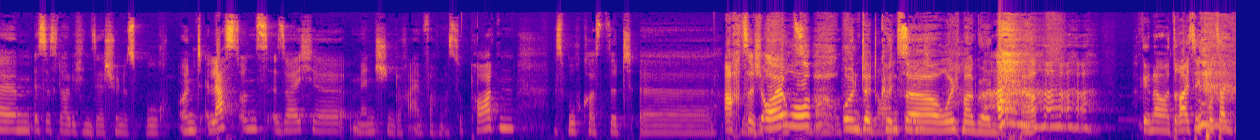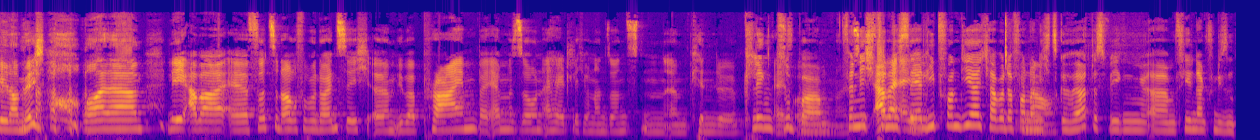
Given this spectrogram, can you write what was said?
ähm, ist es, glaube ich, ein sehr schönes Buch. Und lasst uns solche Menschen doch einfach mal supporten. Das Buch kostet äh, 80 Euro, Euro und das könnt ihr ruhig mal gönnen. ja. Genau, 30 Prozent gehen an mich. Und, ähm, nee, aber äh, 14,95 Euro ähm, über Prime bei Amazon erhältlich und ansonsten ähm, Kindle. Klingt super. Finde ich, find ich sehr lieb von dir. Ich habe davon genau. noch nichts gehört. Deswegen ähm, vielen Dank für diesen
